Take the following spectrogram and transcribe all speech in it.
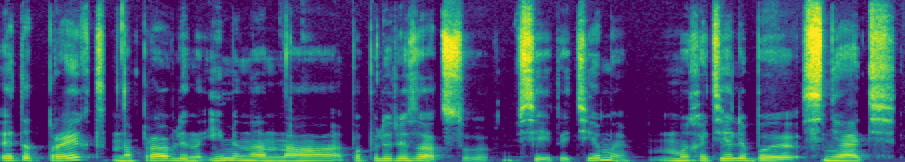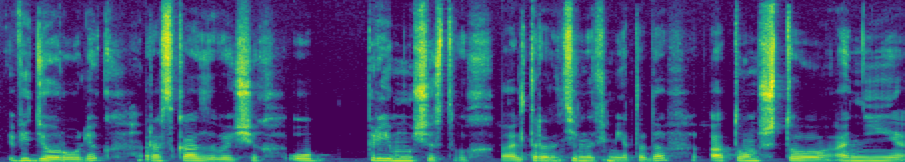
Этот проект направлен именно на популяризацию всей этой темы. Мы хотели бы снять видеоролик, рассказывающих об преимуществах альтернативных методов, о том, что они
